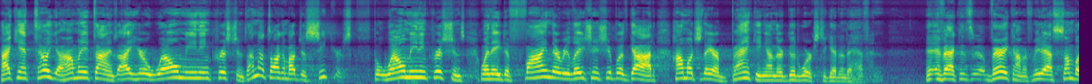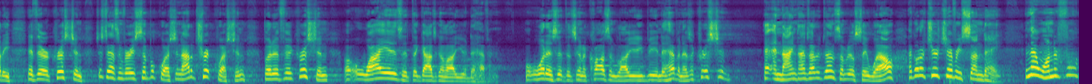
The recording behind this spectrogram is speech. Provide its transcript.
I can't tell you how many times I hear well meaning Christians, I'm not talking about just seekers, but well meaning Christians, when they define their relationship with God, how much they are banking on their good works to get into heaven. In fact, it's very common for me to ask somebody if they're a Christian, just ask them a very simple question, not a trick question, but if they're a Christian, uh, why is it that God's going to allow you into heaven? What is it that's going to cause Him to allow you to be into heaven as a Christian? And nine times out of ten, somebody will say, Well, I go to church every Sunday. Isn't that wonderful?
